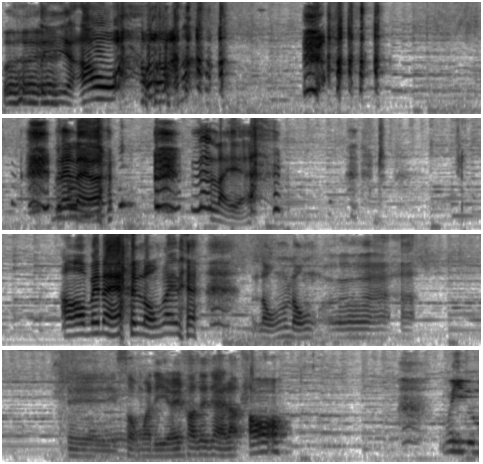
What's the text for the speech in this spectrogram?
เฮ้ยนี่อะเอ้าเล่นอะไรวะเล่นอะไรอะเอาไปไหนอะหลงไงเนี่ยหลงหลงเออเอ้ยส่งมาดีไว้เข้าใจใจแล้วอ๋อ วิว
